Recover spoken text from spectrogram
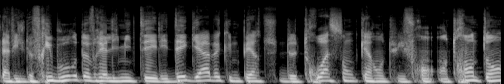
La ville de Fribourg devrait limiter les dégâts avec une perte de 348 francs en 30 ans.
